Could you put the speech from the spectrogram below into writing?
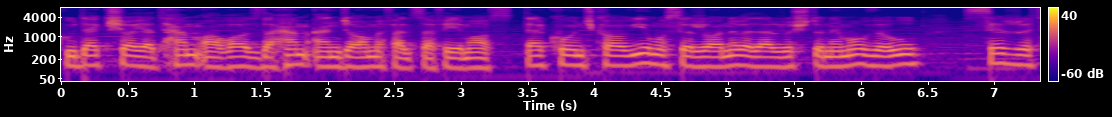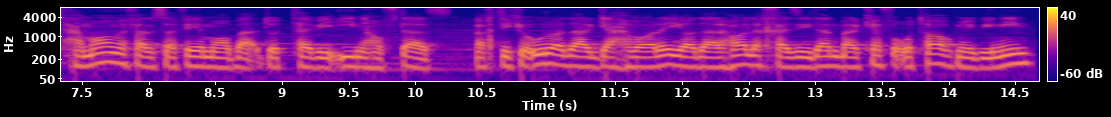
کودک شاید هم آغاز و هم انجام فلسفه ماست. در کنجکاوی مسررانه و در رشد و نمو او سر تمام فلسفه ما بعد و طبیعی نهفته است. وقتی که او را در گهواره یا در حال خزیدن بر کف اتاق می‌بینیم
